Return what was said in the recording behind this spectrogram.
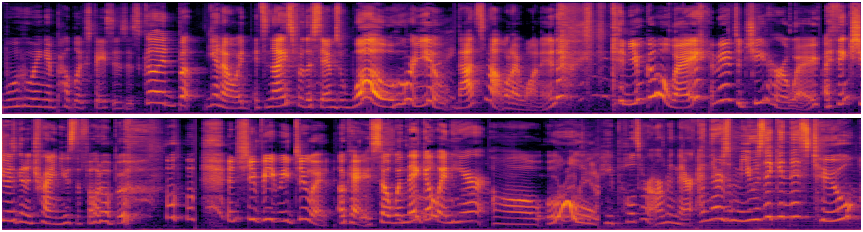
woohooing in public spaces is good, but you know, it, it's nice for the Sims. Whoa, who are you? That's not what I wanted. Can you go away? I may have to cheat her away. I think she was gonna try and use the photo booth and she beat me to it. Okay, so when they go in here, oh, ooh, he pulls her arm in there and there's music in this too.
